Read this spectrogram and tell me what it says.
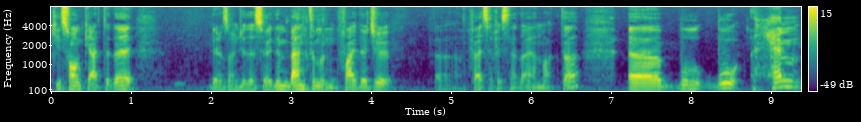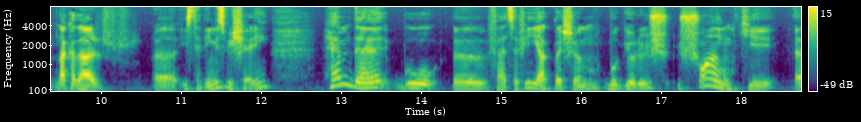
ki son kertede biraz önce de söyledim Bentham'ın faydacı e, felsefesine dayanmakta. E, bu, bu hem ne kadar e, istediğimiz bir şey hem de bu e, felsefi yaklaşım, bu görüş şu anki e,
